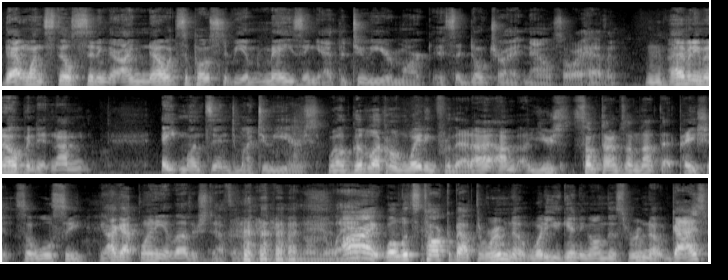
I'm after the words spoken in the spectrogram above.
That one's still sitting there. I know it's supposed to be amazing at the two year mark. It said don't try it now, so I haven't. Mm. I haven't even opened it, and I'm eight months into my two years. Well, good luck on waiting for that. I, I'm usually sometimes I'm not that patient, so we'll see. Yeah, I got plenty of other stuff that I'm enjoying on the way. All right, well, let's talk about the room note. What are you getting on this room note, guys?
